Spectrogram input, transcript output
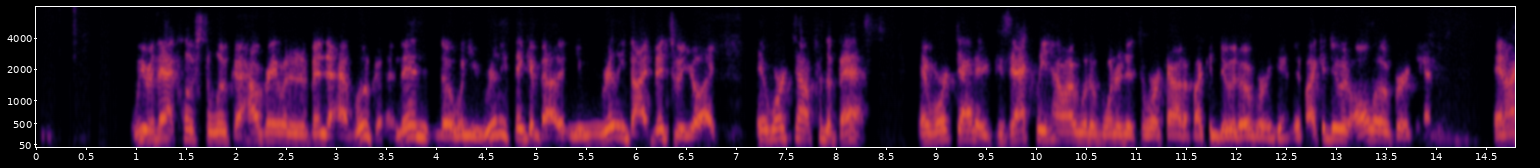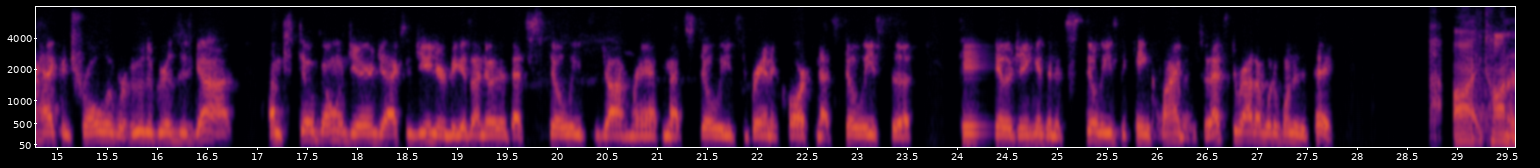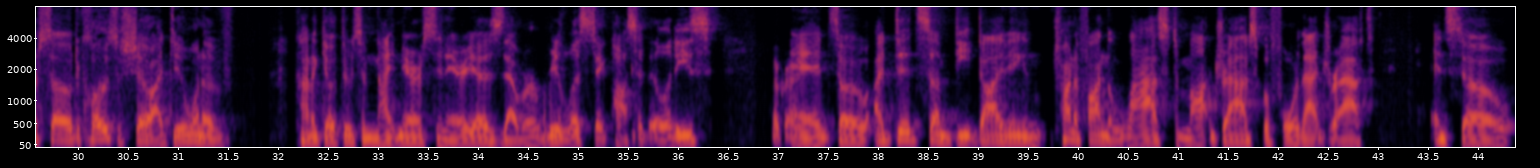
we were that close to Luka. How great would it have been to have Luka? And then though, when you really think about it and you really dive into it, you're like, it worked out for the best. It worked out exactly how I would have wanted it to work out if I could do it over again. If I could do it all over again and I had control over who the Grizzlies got, I'm still going Jaren Jackson Jr. because I know that that still leads to Ja Morant and that still leads to Brandon Clarke and that still leads to Taylor Jenkins and it still leads to King Kleiman. So that's the route I would have wanted to take. All right, Connor. So to close the show, I do want to kind of go through some nightmare scenarios that were realistic possibilities. Okay. And so I did some deep diving and trying to find the last mock drafts before that draft. And so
